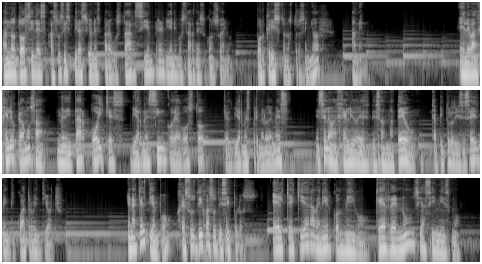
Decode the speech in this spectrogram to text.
Haznos dóciles a sus inspiraciones para gustar siempre el bien y gozar de su consuelo. Por Cristo nuestro Señor. Amén. El Evangelio que vamos a meditar hoy, que es viernes 5 de agosto, que es viernes primero de mes, es el Evangelio de, de San Mateo, capítulo 16, 24, 28. En aquel tiempo Jesús dijo a sus discípulos, El que quiera venir conmigo, que renuncie a sí mismo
